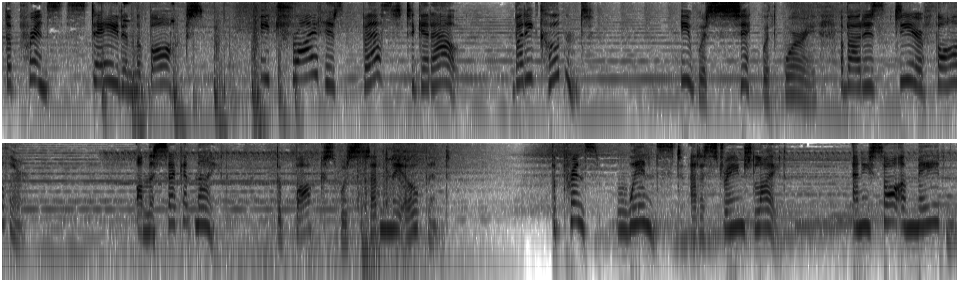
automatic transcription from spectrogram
the prince stayed in the box. He tried his best to get out, but he couldn't. He was sick with worry about his dear father. On the second night, the box was suddenly opened. The prince winced at a strange light, and he saw a maiden,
